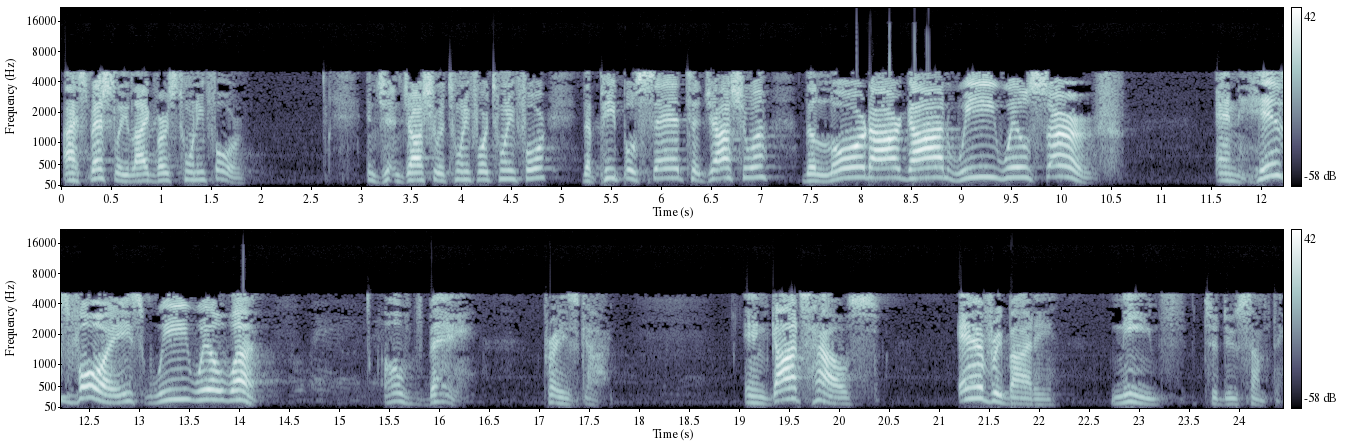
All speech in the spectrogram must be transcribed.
I especially like verse 24. In Joshua 24, 24, the people said to Joshua, the Lord our God we will serve. And His voice we will what? Obey. Praise God. In God's house, everybody needs to do something.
